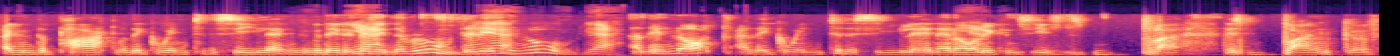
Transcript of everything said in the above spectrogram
And the part when they go into the ceiling, they're, Yeah. they're in the room, they're Yeah. in the room, Yeah. and they're not, and they go into the ceiling, and all you can see is this bla- this bank of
